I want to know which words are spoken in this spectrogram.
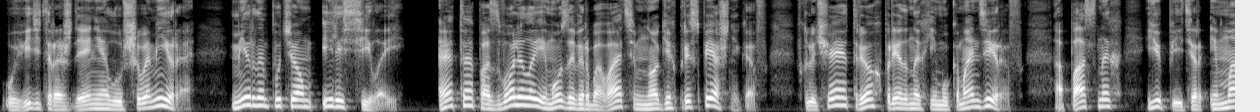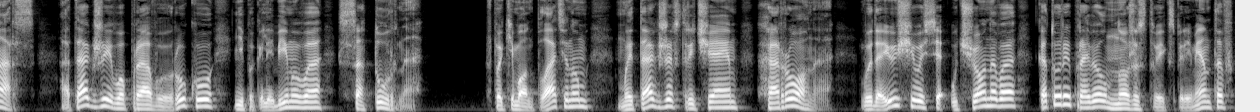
увидеть рождение лучшего мира, мирным путем или силой. Это позволило ему завербовать многих приспешников, включая трех преданных ему командиров, опасных Юпитер и Марс, а также его правую руку непоколебимого Сатурна. В Покемон Платинум мы также встречаем Харона, выдающегося ученого, который провел множество экспериментов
